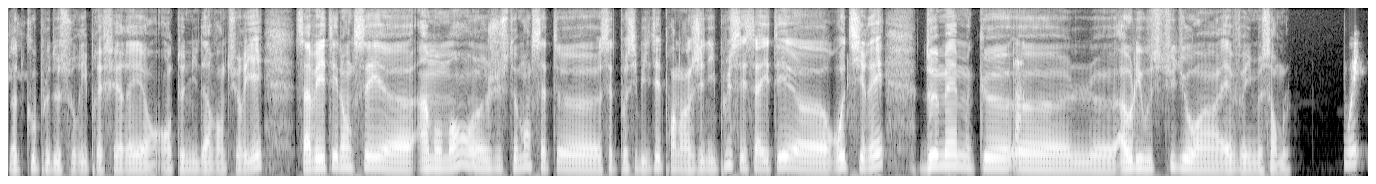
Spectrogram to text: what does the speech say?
notre couple de souris préférés en, en tenue d'aventurier. Ça avait été lancé un moment, justement, cette euh, cette possibilité de prendre un génie plus et ça a été euh, retiré, de même que ah. euh, le, à Hollywood Studio, hein, Eve, il me semble. Oui,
